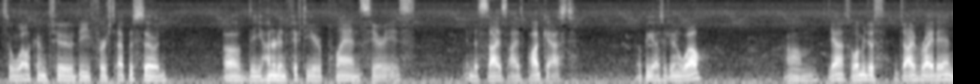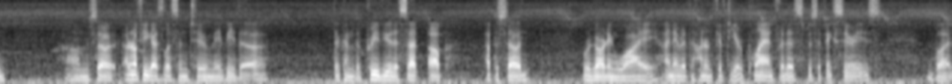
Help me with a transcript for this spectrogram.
so welcome to the first episode of the 150 year plan series in the Sai's Eyes podcast. Hope you guys are doing well. Um, yeah, so let me just dive right in. Um, so I don't know if you guys listened to maybe the the kind of the preview, the setup episode regarding why I named it the 150 year plan for this specific series. But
